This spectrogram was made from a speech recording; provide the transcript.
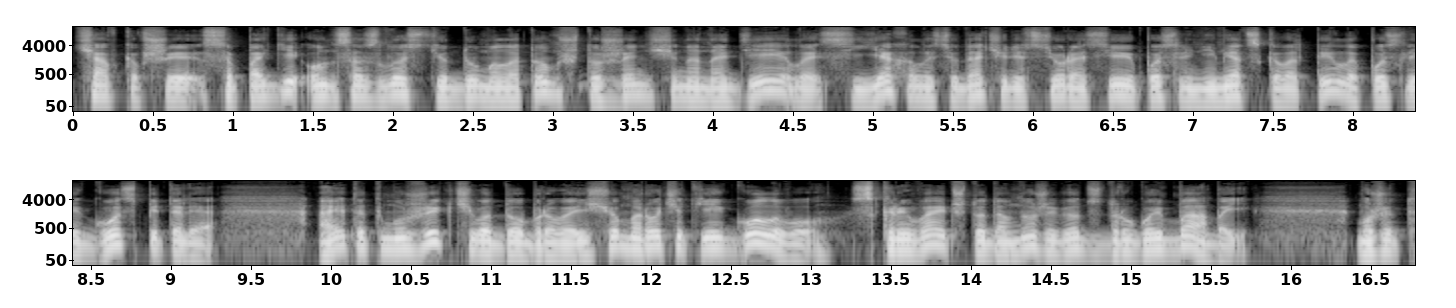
чавкавшие сапоги, он со злостью думал о том, что женщина надеялась, ехала сюда через всю Россию после немецкого тыла, после госпиталя, а этот мужик, чего доброго, еще морочит ей голову, скрывает, что давно живет с другой бабой. Может,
